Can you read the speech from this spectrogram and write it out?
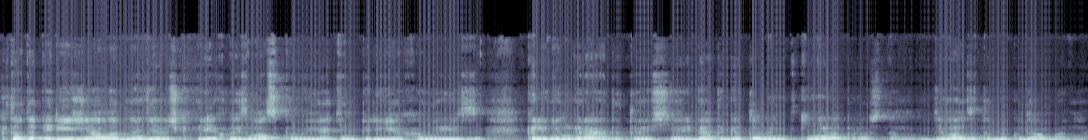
Кто-то переезжал, одна девочка переехала из Москвы, один переехал из Калининграда, то есть ребята готовы, они такие, не вопрос, там, Диман за тобой куда угодно.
